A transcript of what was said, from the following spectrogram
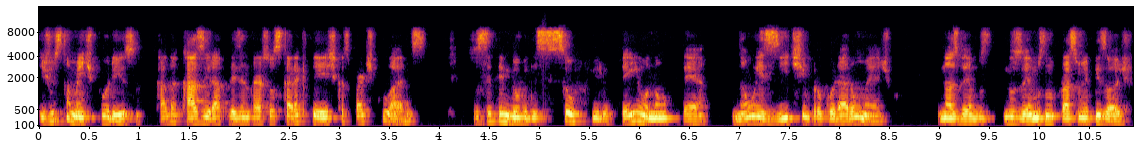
e justamente por isso, cada caso irá apresentar suas características particulares. Se você tem dúvidas se seu filho tem ou não TEA, não hesite em procurar um médico. E nós vemos, nos vemos no próximo episódio.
